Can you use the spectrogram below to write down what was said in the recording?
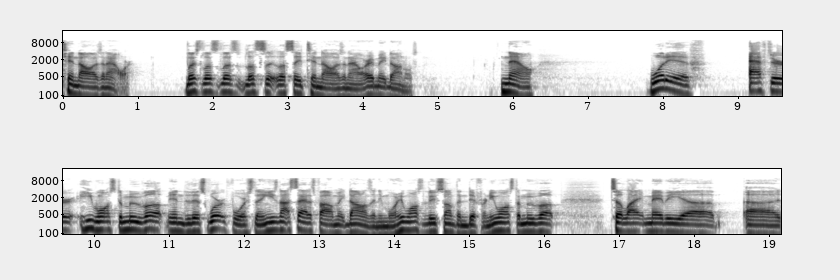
ten dollars an hour. Let's let's let's let's let's say ten dollars an hour at McDonald's. Now, what if after he wants to move up into this workforce thing, he's not satisfied with McDonald's anymore. He wants to do something different. He wants to move up to like maybe uh, uh,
